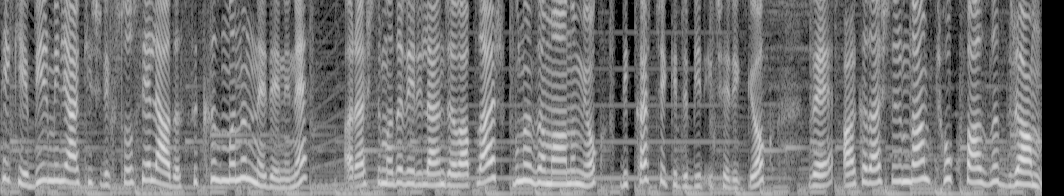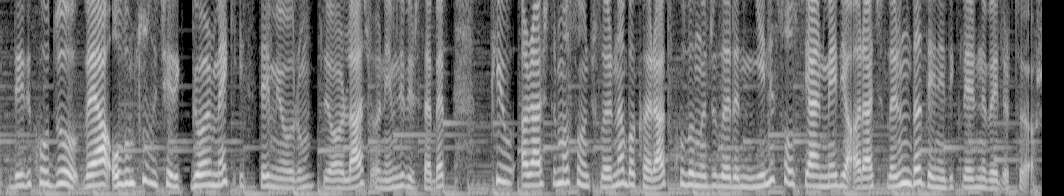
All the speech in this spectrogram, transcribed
Peki 1 milyar kişilik sosyal ağda sıkılmanın nedeni ne? Araştırmada verilen cevaplar buna zamanım yok, dikkat çekici bir içerik yok ve arkadaşlarımdan çok fazla dram, dedikodu veya olumsuz içerik görmek istemiyorum diyorlar. Önemli bir sebep. Pew araştırma sonuçlarına bakarak kullanıcıların yeni sosyal medya araçlarını da denediklerini belirtiyor.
